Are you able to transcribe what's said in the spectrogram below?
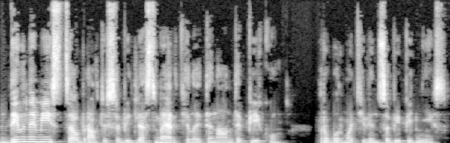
Дивне місце обрав ти собі для смерті, лейтенанте Піку, пробурмотів він собі підніс.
